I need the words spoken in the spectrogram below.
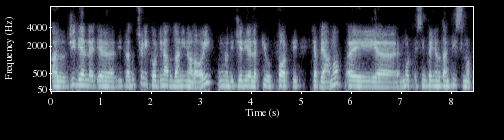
al GDL eh, di traduzioni coordinato da Nino Aloi, uno dei GDL più forti che abbiamo, e eh, molto, si impegnano tantissimo.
